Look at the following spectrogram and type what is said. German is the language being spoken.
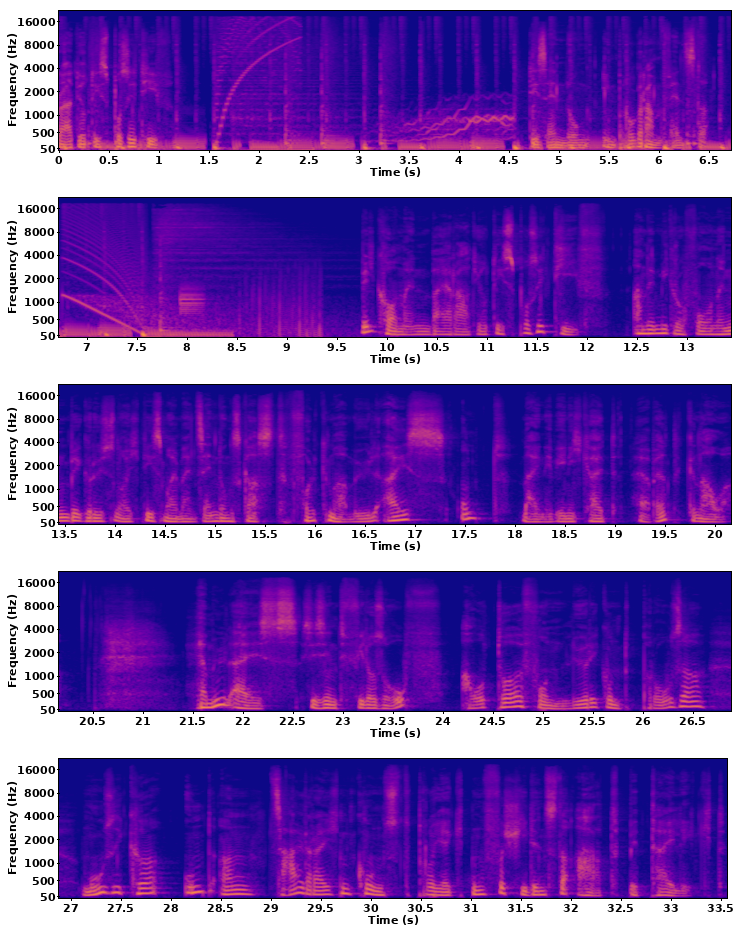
Radiodispositiv. Die Sendung im Programmfenster. Willkommen bei Radiodispositiv. An den Mikrofonen begrüßen euch diesmal mein Sendungsgast Volkmar Mühleis und meine Wenigkeit Herbert Gnauer. Herr Mühleis, Sie sind Philosoph, Autor von Lyrik und Prosa, Musiker und an zahlreichen Kunstprojekten verschiedenster Art beteiligt.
